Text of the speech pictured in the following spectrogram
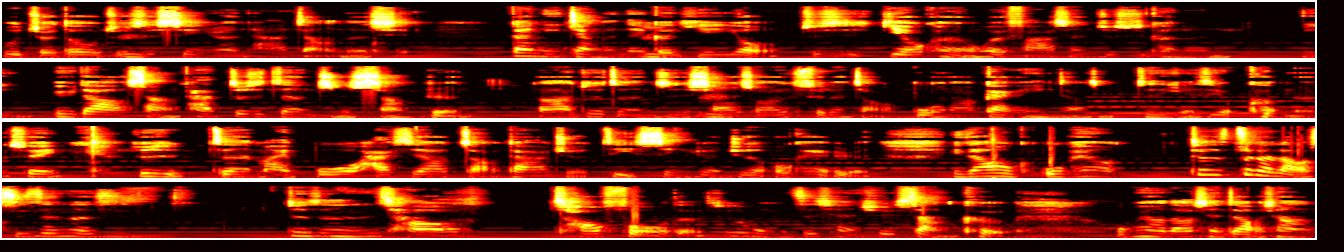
我觉得我就是信任他讲的那些。但你讲的那个也有，就是也有可能会发生，就是可能你遇到商，他就是真的只是商人，然后就真的只是销售，随便找个波，然后盖个印章什么，这也是有可能。所以就是真的买波，还是要找大家觉得自己信任、觉得 OK 的人。你知道我我朋友就是这个老师，真的是就真的是超超佛的。就是我们之前去上课，我朋友到现在好像。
